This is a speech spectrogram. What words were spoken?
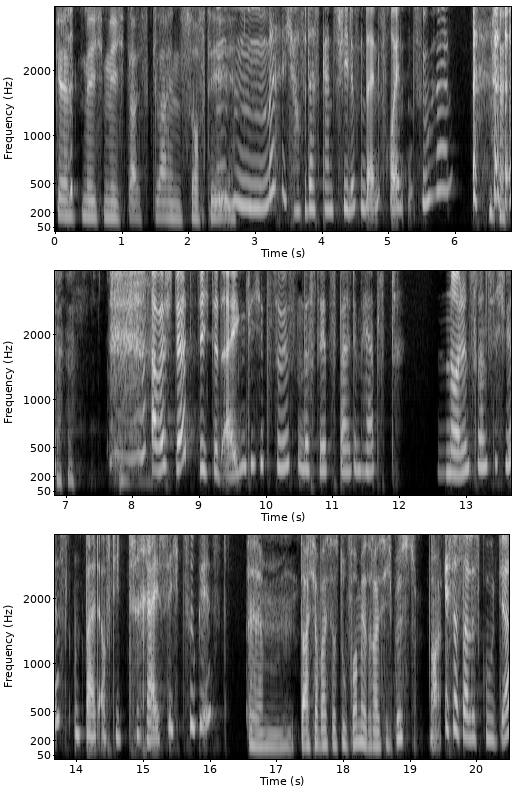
kennt mich nicht als kleinen Softie? Mhm. Ich hoffe, dass ganz viele von deinen Freunden zuhören. Aber stört dich denn eigentlich jetzt zu wissen, dass du jetzt bald im Herbst 29 wirst und bald auf die 30 zugehst? Ähm, da ich ja weiß, dass du vor mir 30 bist, nein, Ist das alles gut, ja?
